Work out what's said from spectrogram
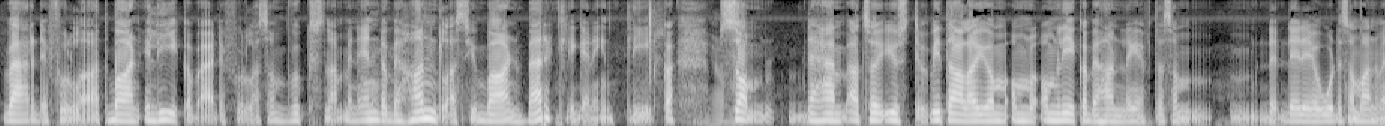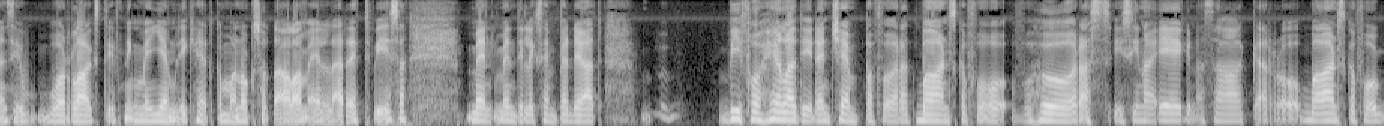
värdefulla, att barn är lika värdefulla som vuxna, men ändå behandlas ju barn verkligen inte lika. Ja. Som det här, alltså just, vi talar ju om, om, om lika behandling eftersom det, det är det ordet som används i vår lagstiftning, men jämlikhet kan man också tala om, eller rättvisa. Men, men till exempel det att vi får hela tiden kämpa för att barn ska få höras i sina egna saker och barn ska, få,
